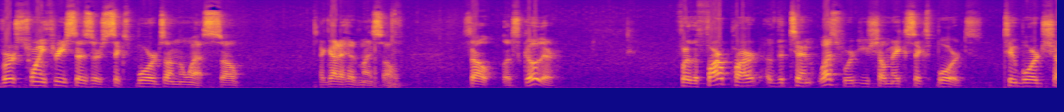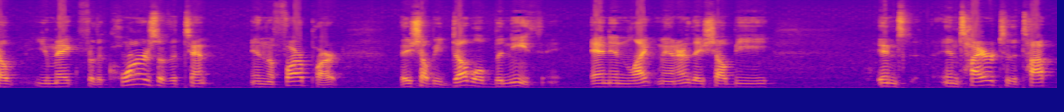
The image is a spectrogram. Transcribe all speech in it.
verse 23 says there's six boards on the west, so I got ahead of myself. So let's go there. For the far part of the tent westward, you shall make six boards. Two boards shall you make for the corners of the tent in the far part. They shall be double beneath and in like manner they shall be in, entire to the top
